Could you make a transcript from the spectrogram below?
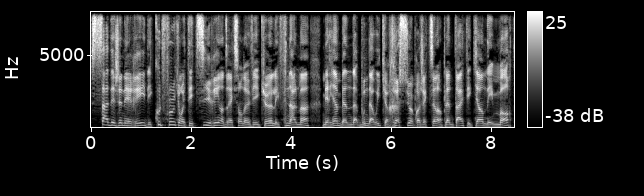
ça a dégénéré, des coups de feu qui ont été tirés en direction d'un véhicule et finalement, Myriam Bundawi qui a reçu un projectile en pleine tête et qui en est morte.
